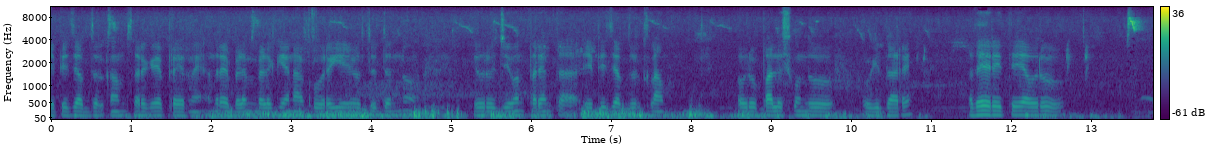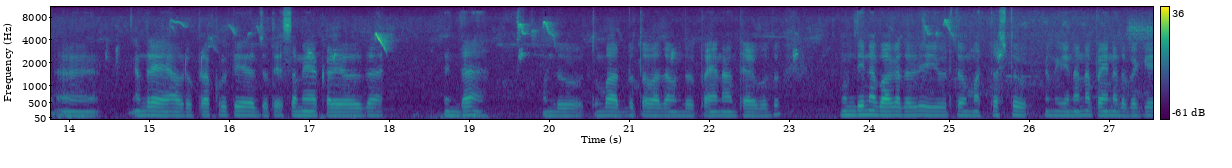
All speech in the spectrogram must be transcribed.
A P J Abdul Kalam ಸರ್ಗೆ ಪ್ರೇರಣೆ. ಅಂದರೆ ಬೆಳಂ, ಬೆಳಗ್ಗೆ ನಾಲ್ಕೂವರೆಗೆ ಏಳುತ್ತಿದ್ದನ್ನು ಇವರು ಜೀವನ ಪರ್ಯಂತ A P J Abdul Kalam ಅವರು ಪಾಲಿಸ್ಕೊಂಡು ಹೋಗಿದ್ದಾರೆ. ಅದೇ ರೀತಿ ಅವರು ಅಂದರೆ ಅವರು ಪ್ರಕೃತಿಯ ಜೊತೆ ಸಮಯ ಕಳೆಯೋದರಿಂದ ಒಂದು ತುಂಬ ಅದ್ಭುತವಾದ ಒಂದು ಪಯಣ ಅಂತ ಹೇಳ್ಬೋದು. ಮುಂದಿನ ಭಾಗದಲ್ಲಿ ಇವ್ರದ್ದು ಮತ್ತಷ್ಟು ನನಗೆ ನನ್ನ ಪಯಣದ ಬಗ್ಗೆ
